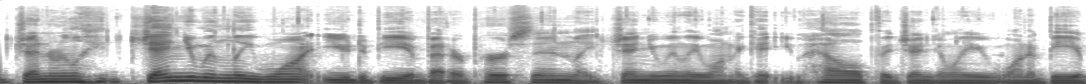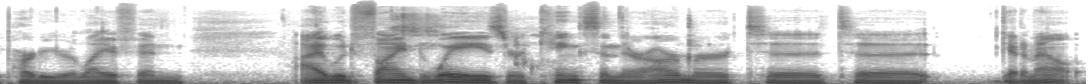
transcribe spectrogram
generally genuinely want you to be a better person, like genuinely want to get you help. They genuinely want to be a part of your life and I would find ways or kinks in their armor to to get them out.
